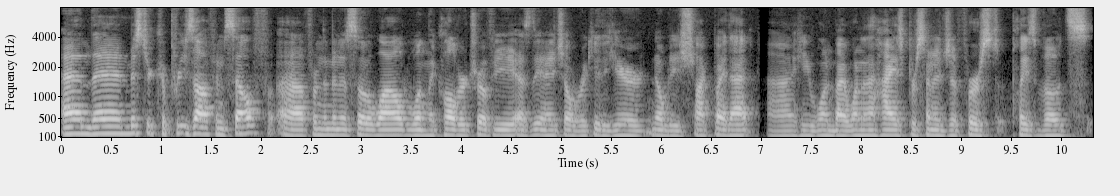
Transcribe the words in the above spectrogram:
And then Mr. Kaprizov himself uh, from the Minnesota Wild won the Calder Trophy as the NHL Rookie of the Year. Nobody's shocked by that. Uh, he won by one of the highest percentage of first place votes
